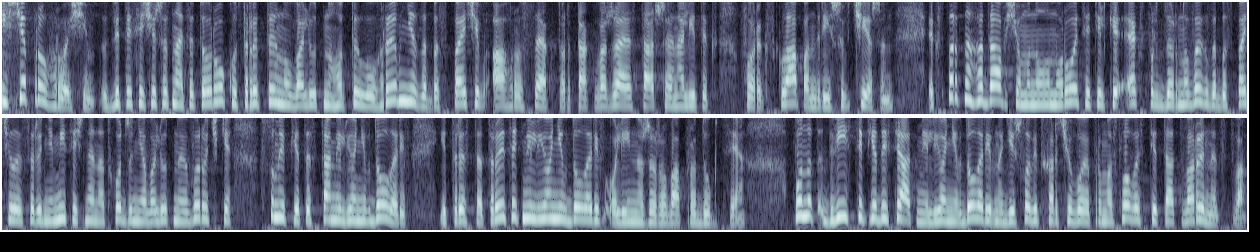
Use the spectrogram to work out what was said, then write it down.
І ще про гроші з 2016 року третину валютного тилу гривні забезпечив агросектор. Так вважає старший аналітик Форекс Клаб Андрій Шевчешин. Експерт нагадав, що минулому році тільки експорт зернових забезпечили середньомісячне надходження валютної виручки в сумі 500 мільйонів доларів і 330 мільйонів доларів олійно-жирова продукція. Понад 250 мільйонів доларів надійшло від харчової промисловості та тваринництва.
